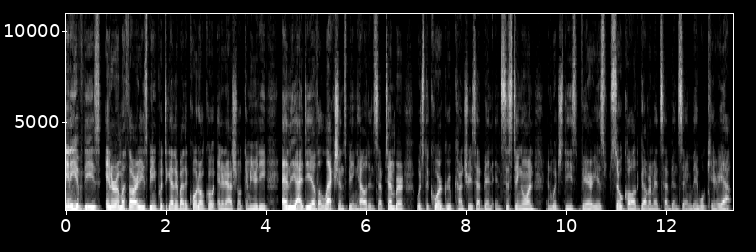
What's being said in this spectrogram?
any of these interim authorities being put together by the quote unquote international community and the idea of elections being held in September, which the core group countries have been insisting on and which these various so called governments have been saying they will carry out.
